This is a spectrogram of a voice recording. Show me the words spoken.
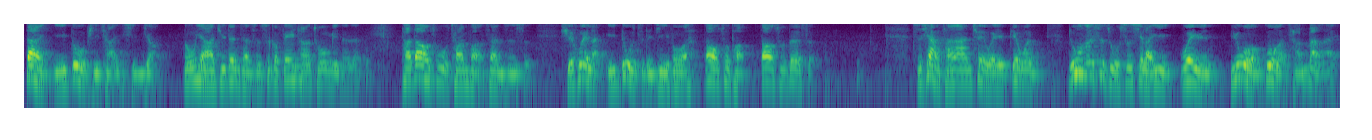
但一度皮残行脚。龙牙居顿禅师是个非常聪明的人，他到处参访善知识，学会了一肚子的机锋啊，到处跑，到处嘚瑟。直向长安翠微，便问如何是祖师西来意。微云：与我过长板来。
